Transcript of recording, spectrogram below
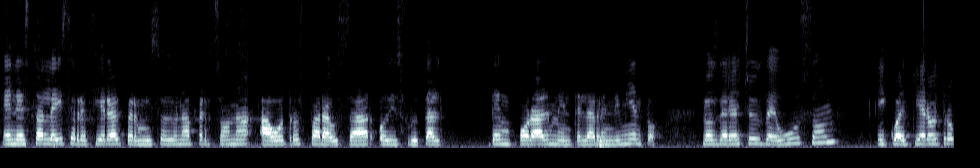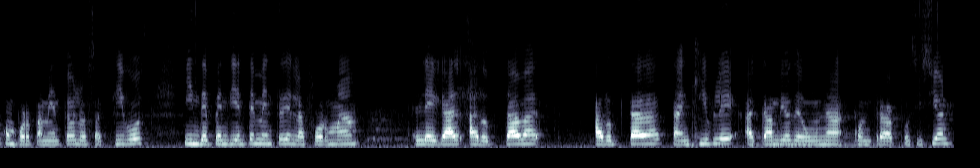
en esta ley, se refiere al permiso de una persona a otros para usar o disfrutar temporalmente el rendimiento los derechos de uso y cualquier otro comportamiento de los activos, independientemente de la forma legal adoptada, adoptada tangible a cambio de una contraposición.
